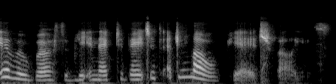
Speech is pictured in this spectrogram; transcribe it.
irreversibly inactivated at low pH values.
